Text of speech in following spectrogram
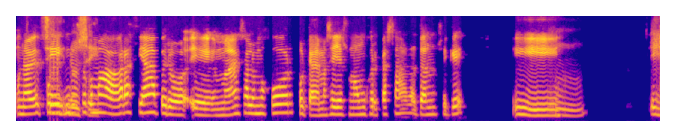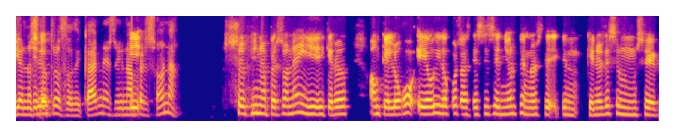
una vez Sí, puede no sé. como haga gracia, pero eh, más a lo mejor, porque además ella es una mujer casada, tal, no sé qué. Y mm. Y yo no soy un trozo de carne, soy una y- persona. Soy una persona y, quiero, aunque luego he oído cosas de ese señor que no es de, que, que no es de ser un ser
